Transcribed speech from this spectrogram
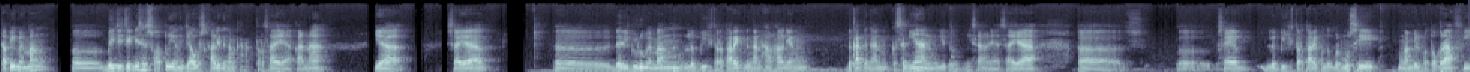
Tapi memang uh, eh, BJJ ini sesuatu yang jauh sekali dengan karakter saya karena ya saya uh, dari dulu memang lebih tertarik dengan hal-hal yang dekat dengan kesenian gitu. Misalnya saya uh, uh, saya lebih tertarik untuk bermusik, mengambil fotografi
